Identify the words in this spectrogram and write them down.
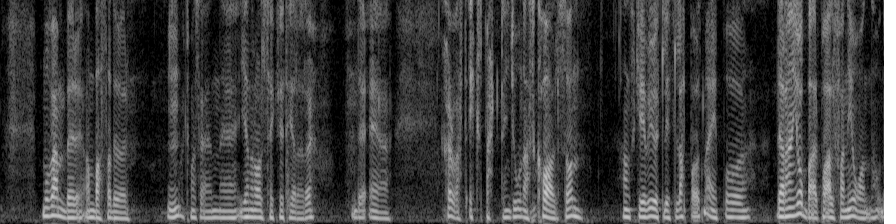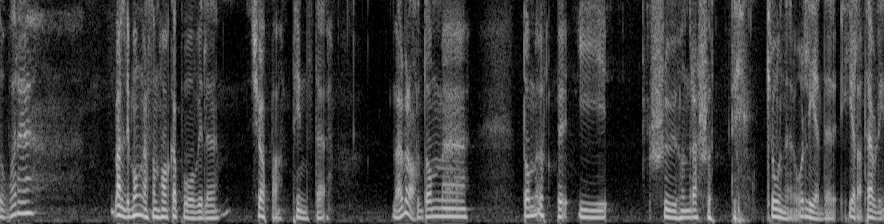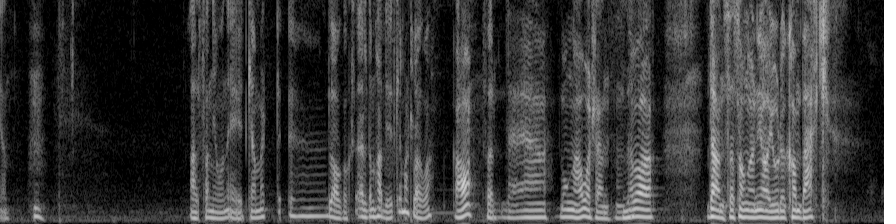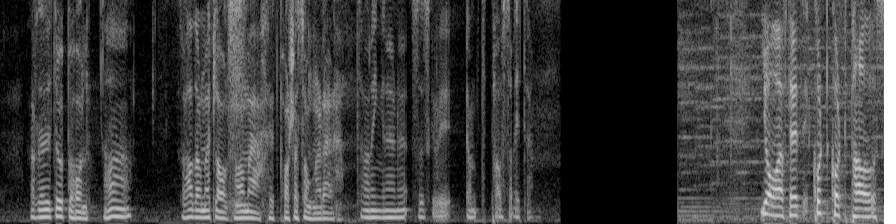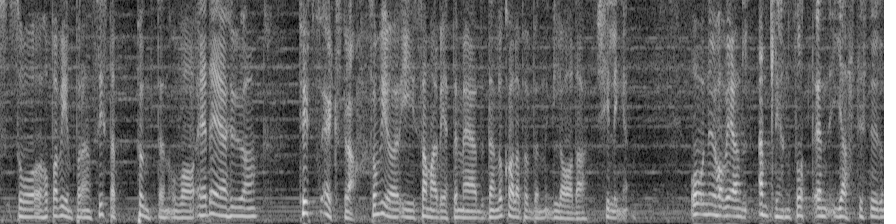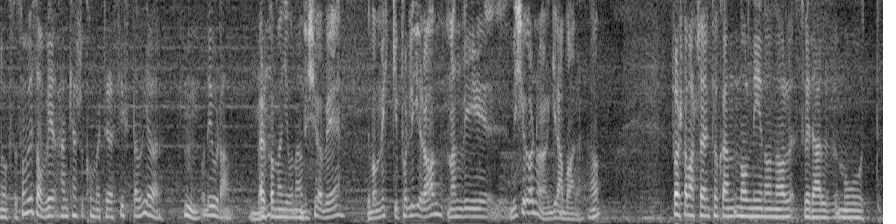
Movember-ambassadör. Mm. Vad kan man säga? En eh, generalsekreterare. Det är självaste experten Jonas Karlsson. Han skrev ut lite lappar åt mig på där han jobbar på Alfa Neon och då var det väldigt många som hakade på och ville köpa pins där. Det är bra. Så de, eh, de är uppe i 770 kronor och leder hela tävlingen. Mm. Alfa Neon är ju ett gammalt eh, lag också. Eller de hade ju ett gammalt lag va? Ja, Förr. det är många år sedan. Mm. Det var den säsongen jag gjorde comeback. Efter lite uppehåll. Ja, ja. Så hade de ett lag som var med ett par säsonger där. Så han ringer här nu så ska vi pausa lite. Ja, efter ett kort, kort paus så hoppar vi in på den sista punkten och vad är det Hua? Tips extra. Som vi gör i samarbete med den lokala puben Glada Killingen. Och nu har vi änt- äntligen fått en gäst i studion också. Som vi sa, han kanske kommer till det sista vi gör. Mm. Och det gjorde han. Mm. Välkommen Nu Jonas. kör vi. Det var mycket på lyran, men vi, vi kör nu grabbar. Ja. Första matchen klockan 09.00 Svedalv mot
